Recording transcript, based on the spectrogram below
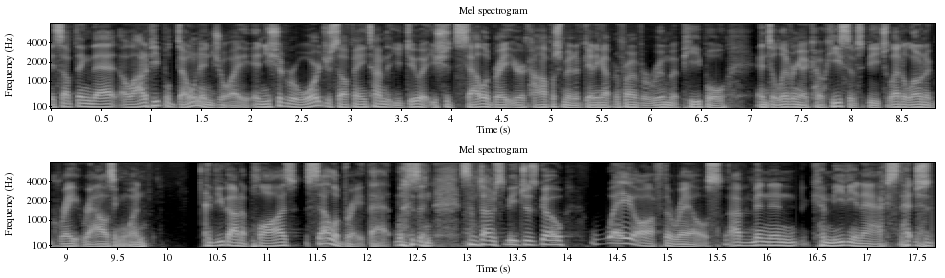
It's something that a lot of people don't enjoy, and you should reward yourself anytime that you do it. You should celebrate your accomplishment of getting up in front of a room of people and delivering a cohesive speech, let alone a great, rousing one if you got applause, celebrate that. Listen, sometimes speeches go way off the rails. I've been in comedian acts that just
